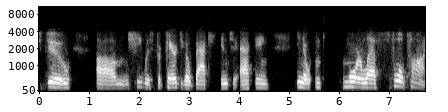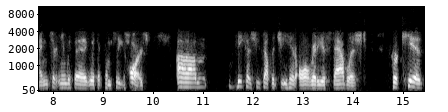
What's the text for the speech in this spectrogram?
to do. Um, she was prepared to go back into acting, you know, m- more or less full time, certainly with a with a complete heart, um, because she felt that she had already established her kids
